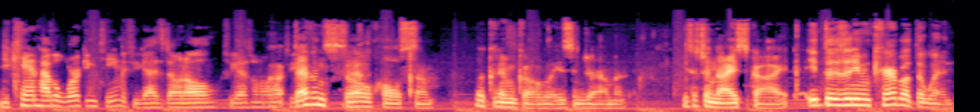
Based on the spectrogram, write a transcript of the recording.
you can't have a working team if you guys don't all if you guys don't all Wow, work uh, together. Devin's so wholesome. Look at him go, ladies and gentlemen. He's such a nice guy. He doesn't even care about the win.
